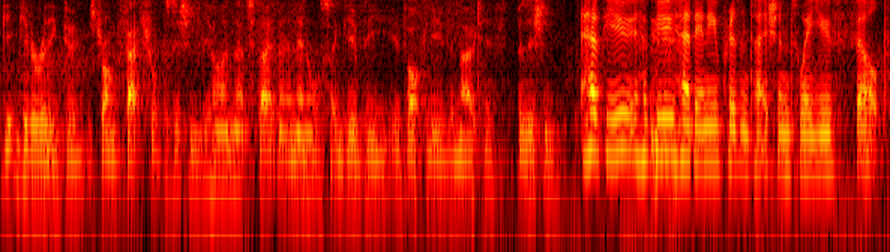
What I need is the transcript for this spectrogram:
G- give a really good, strong factual position behind that statement, and then also give the evocative, emotive position. Have you have you had any presentations where you've felt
